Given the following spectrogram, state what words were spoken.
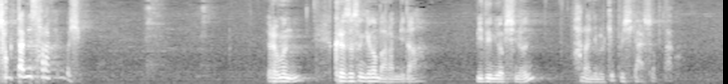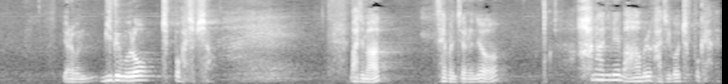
적당히 살아가는 것입니다. 여러분, 그래서 성경은 말합니다. 믿음이 없이는 하나님을 기쁘시게 할 수 없다고. 여러분, 믿음으로 축복하십시오. 마지막, 세 번째는요, 하나님의 마음을 가지고 축복해야 됩니다.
